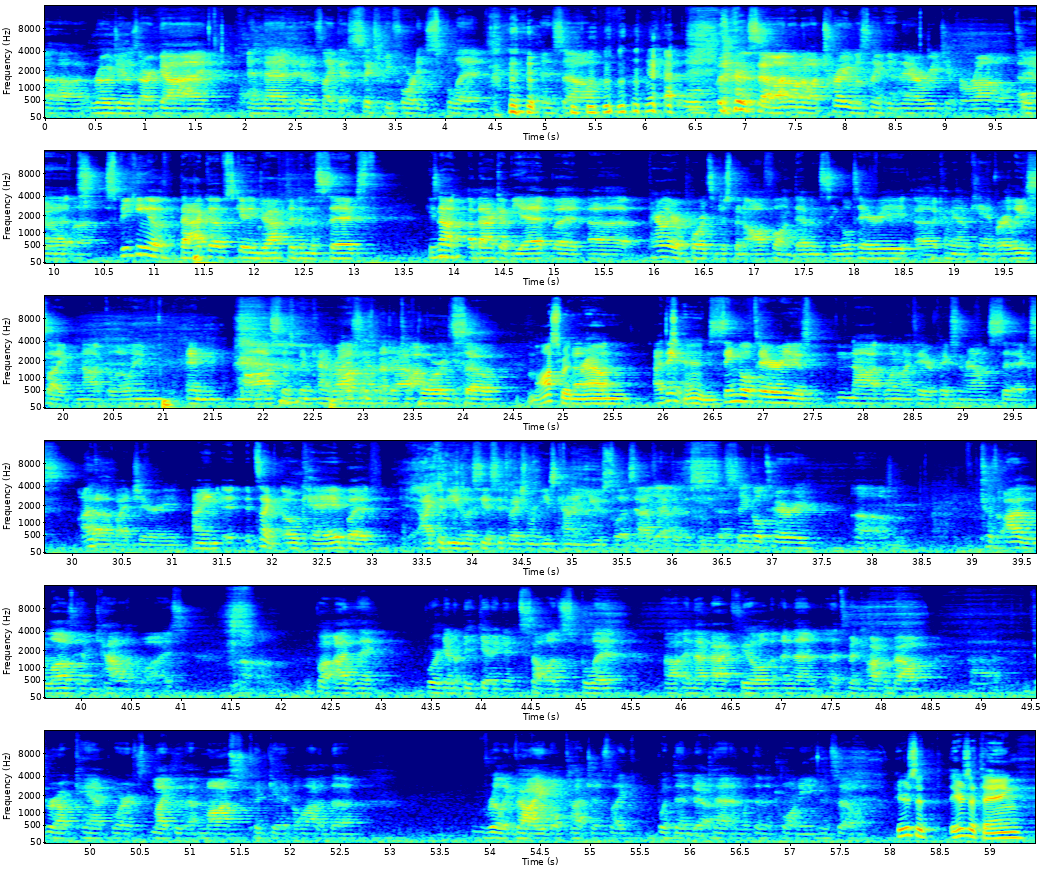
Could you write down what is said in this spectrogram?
uh, Rojo's our guy, and then it was like a 60-40 split, and so so I don't know what Trey was thinking there, reaching for Ronald too. Uh, but. speaking of backups getting drafted in the sixth, he's not a backup yet, but uh, apparently reports have just been awful on Devin Singletary uh, coming out of camp, or at least like not glowing. And Moss has been kind of rising has on the draft top. board, so Moss went in uh, round. I think 10. Singletary is not one of my favorite picks in round six uh, by Jerry. I mean, it, it's like okay, but I could easily see a situation where he's kind of useless halfway through the season. Singletary, because I love him talent wise, um, but I think we're going to be getting a solid split uh, in that backfield, and then it's been talked about uh, throughout camp where it's likely that Moss could get a lot of the really valuable touches, like within the Yeah. ten, within the twenty, and so Here's a here's the thing.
